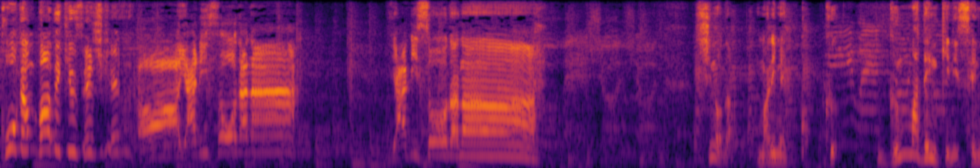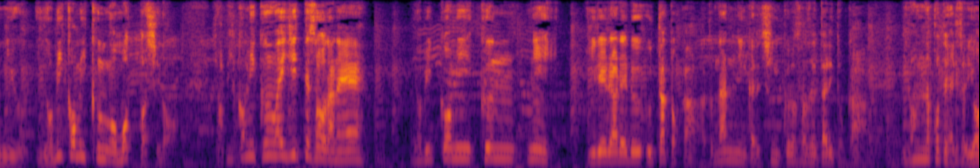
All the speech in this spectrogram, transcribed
抗がんバーベキュー選手権。あー、やりそうだなやりそうだな篠田、マリメッコ、く、群馬電機に潜入。呼び込みくんをもっとしろ。呼び込みくんはいじってそうだね。呼び込みくんに入れられる歌とか、あと何人かでシンクロさせたりとか、いろんなことやりそう。呼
